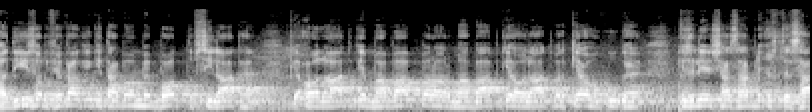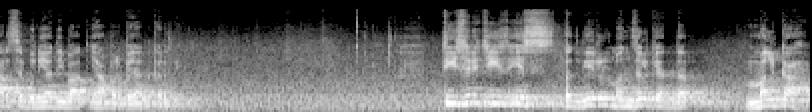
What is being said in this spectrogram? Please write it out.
حدیث اور فقہ کی کتابوں میں بہت تفصیلات ہیں کہ اولاد کے ماں باپ پر اور ماں باپ کے اولاد پر کیا حقوق ہیں، اس لیے شاہ صاحب نے اختصار سے بنیادی بات یہاں پر بیان کر دی۔ تیسری چیز اس تدبیر المنزل کے اندر ملکہ ہے۔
